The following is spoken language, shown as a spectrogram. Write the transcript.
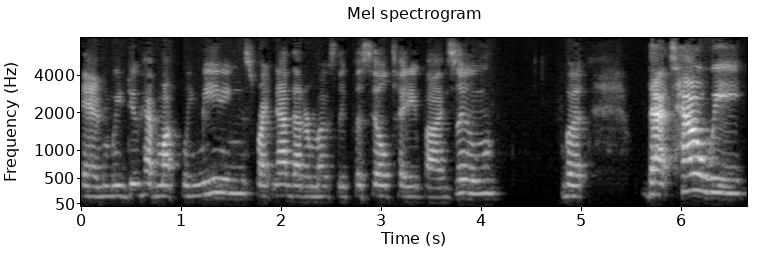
And we do have monthly meetings right now that are mostly facilitated by Zoom. But that's how we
